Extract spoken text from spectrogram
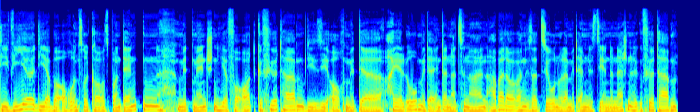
die wir, die aber auch unsere Korrespondenten mit Menschen hier vor Ort geführt haben, die sie auch mit der ILO, mit der Internationalen Arbeiterorganisation oder mit Amnesty International geführt haben,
